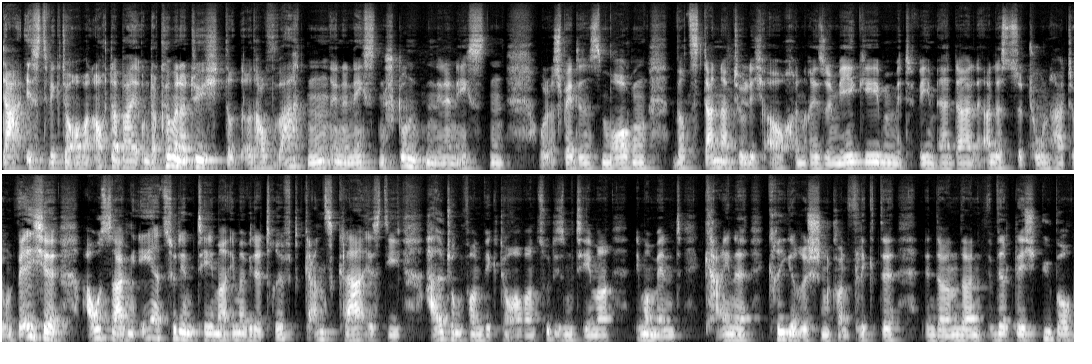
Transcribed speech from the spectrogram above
da ist Viktor Orban auch dabei und da können wir natürlich darauf warten, in den nächsten Stunden, in den nächsten oder spätestens morgen wird es dann natürlich auch ein Resümee geben, mit wem er da alles zu tun hatte und welche Aussagen er zu dem Thema immer wieder trifft. Ganz klar ist die Haltung von Viktor Orban zu diesem Thema im Moment keine kriegerischen Konflikte, sondern wirklich über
